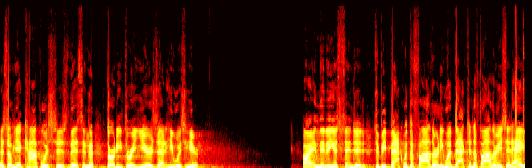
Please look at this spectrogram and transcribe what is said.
And so he accomplishes this in the 33 years that he was here. All right, and then he ascended to be back with the Father, and he went back to the Father and he said, Hey,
